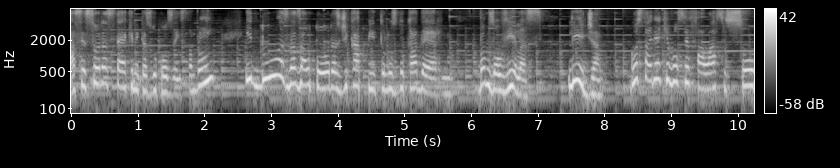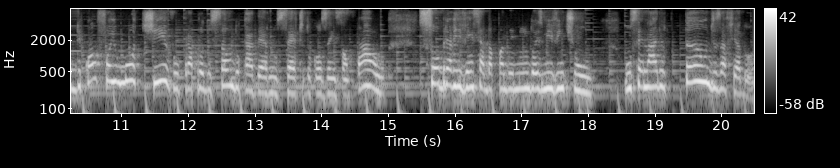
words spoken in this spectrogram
assessoras técnicas do COSEIS também, e duas das autoras de capítulos do caderno, Vamos ouvi-las? Lídia, gostaria que você falasse sobre qual foi o motivo para a produção do caderno 7 do COSEM São Paulo sobre a vivência da pandemia em 2021, um cenário tão desafiador.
